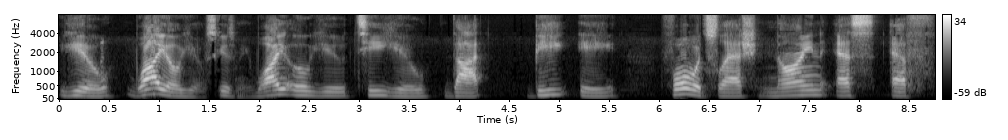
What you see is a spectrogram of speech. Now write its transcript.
U Y O U, excuse me, Y O U T U dot B E forward slash 9SF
